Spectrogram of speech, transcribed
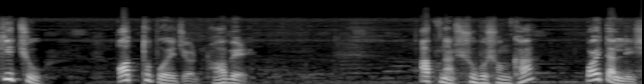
কিছু অর্থ প্রয়োজন হবে। আপনার শুভ সংখ্যা পঁয়তাল্লিশ।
